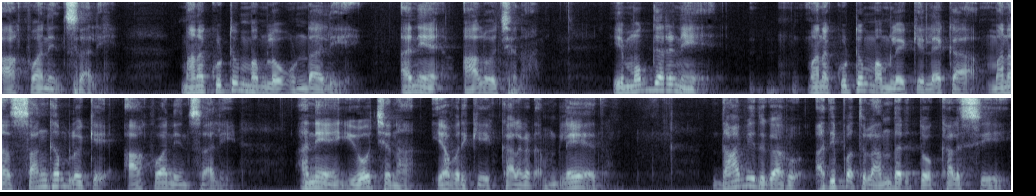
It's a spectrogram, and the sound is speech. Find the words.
ఆహ్వానించాలి. మన కుటుంబంలో ఉండాలి అనే ఆలోచన. ఈ ముగ్గురిని మన కుటుంబంలోకి లేక మన సంఘంలోకి ఆహ్వానించాలి అనే యోచన ఎవరికి కలగడం లేదు. దావీదు గారు అధిపతులందరితో కలిసి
